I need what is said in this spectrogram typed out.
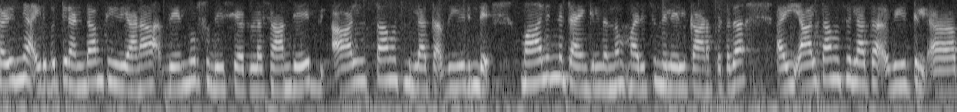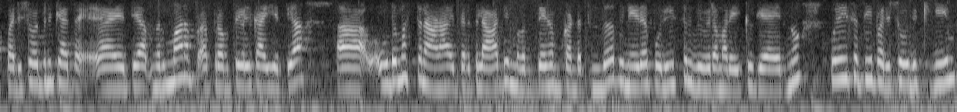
കഴിഞ്ഞ ഇരുപത്തിരണ്ടാം തീയതിയാണ് വേങ്ങൂർ സ്വദേശിയായിട്ടുള്ള ശാന്തയെ ആൾതാമസമില്ലാത്ത വീടിന്റെ മാലിന്യ ടാങ്കിൽ നിന്നും മരിച്ച നിലയിൽ കാണപ്പെട്ടത്. ഈ ആൾതാമസമില്ലാത്ത വീട്ടിൽ പരിശോധനയ്ക്കായി എത്തിയ നിർമ്മാണ പ്ര- പ്രവൃത്തികൾക്കായി എത്തിയ ഉടമസ്ഥനാണ് ഇത്തരത്തിൽ ആദ്യം മൃതദേഹം കണ്ടെത്തുന്നത്. പിന്നീട് പോലീസിൽ വിവരം അറിയിക്കുകയായിരുന്നു. പോലീസ് എത്തി പരിശോധിക്കുകയും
